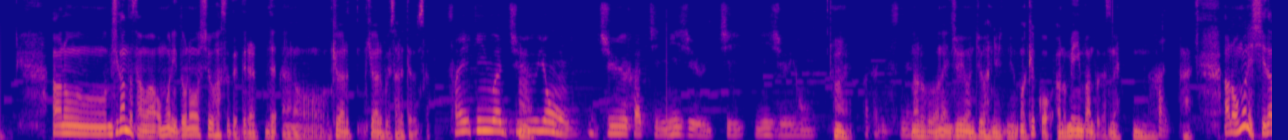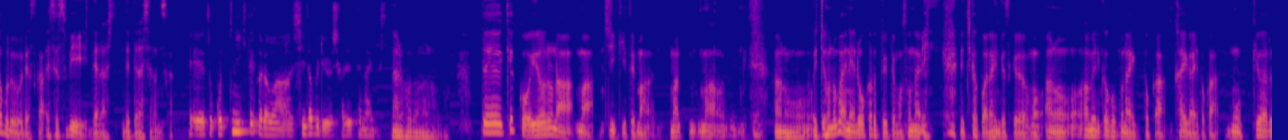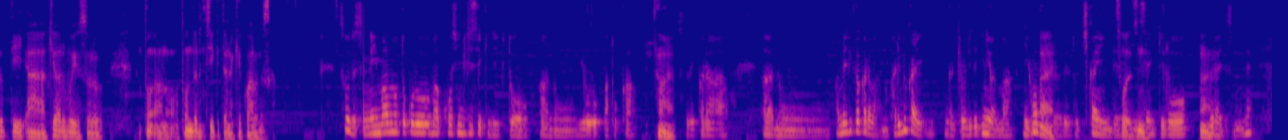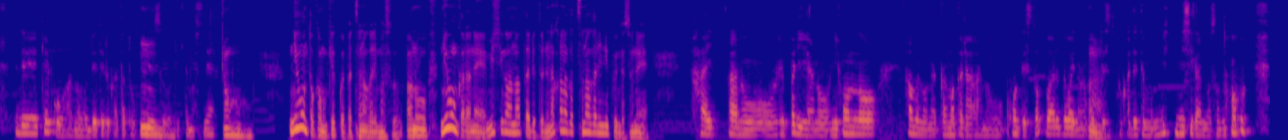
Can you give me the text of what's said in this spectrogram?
あの、ミシガンダさんは主にどの周波数で出らで、あの、QR、QRV されてるんですか？最近は14、18、21、24はい。あたりですね。なるほどね。14、18、22。まあ結構、あの、メインバンドですね。うん。はい。あの、主に CW ですか ?SSB でらし、出てらっしゃるんですか？えっ、と、こっちに来てからは CW しか出てないです。なるほど、なるほど。で、結構いろいろな、まあ、地域という、まあ、まあ、まあ、あの、HF の場合ね、ローカルと言ってもそんなに 近くはないんですけれども、あの、アメリカ国内とか、海外とか、もう QRT、あ QRV する、と、あの、飛んでる地域というのは結構あるんですか？そうですね。今のところ、まあ、更新実績でいくと、あの、ヨーロッパとか、はい。それから、あの、アメリカからは、あの、カリブ海が距離的には、まあ、日本から比べると近いんで、そうですね2000キロぐらいですもんね。で、結構、あの、出てる方とケースをできてますね。あー日本とかも結構やっぱり繋がります？あの、日本からね、ミシガンのあたりとね、なかなか繋がりにくいんですよね。はい。あの、やっぱり、あの、日本のハムの仲間から、あの、コンテスト、ワールドワイドのコンテストとか出ても、ミ ミシガンのその、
